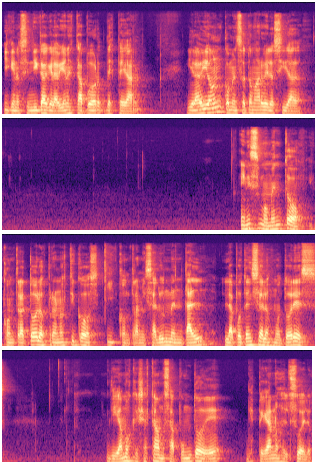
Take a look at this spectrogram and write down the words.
y que nos indica que el avión está por despegar. Y el avión comenzó a tomar velocidad. En ese momento, contra todos los pronósticos y contra mi salud mental, la potencia de los motores, digamos que ya estábamos a punto de despegarnos del suelo.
